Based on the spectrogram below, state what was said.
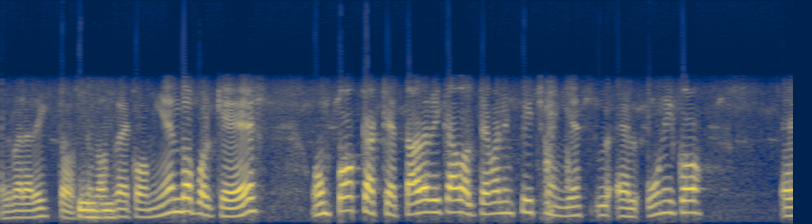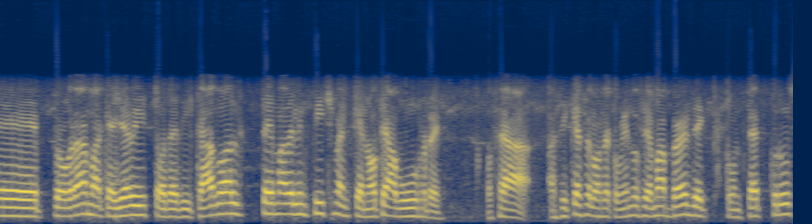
el veredicto. Se los recomiendo porque es un podcast que está dedicado al tema del impeachment y es el único eh, programa que yo he visto dedicado al tema del impeachment que no te aburre. O sea, así que se los recomiendo, se llama Verdict con Ted Cruz.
